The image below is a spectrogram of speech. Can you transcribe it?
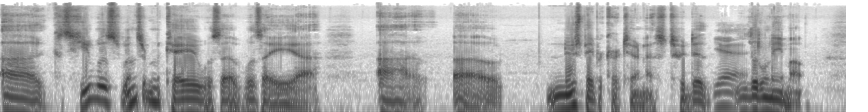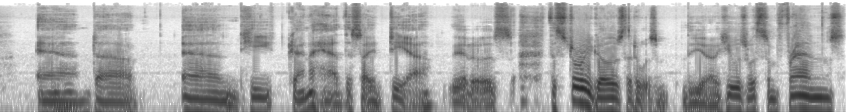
because he was Winsor McCay was a was a uh, uh, uh, newspaper cartoonist who did Yeah. Little Nemo, and uh, and he kind of had this idea. It was the story goes that it was you know he was with some friends.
